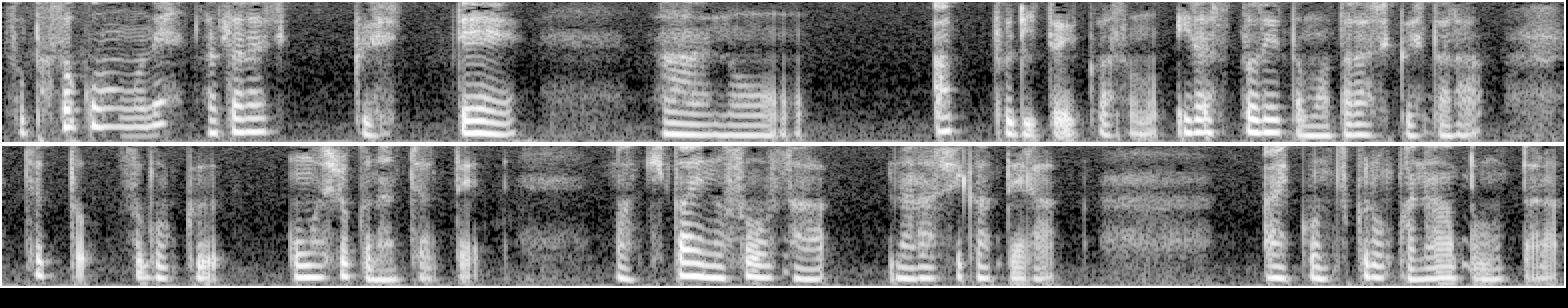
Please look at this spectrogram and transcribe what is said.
そうパソコンをね新しくしてあのアプリというかそのイラストレーターも新しくしたらちょっとすごく面白くなっちゃってまあ、機械の操作鳴らしがてらアイコン作ろうかなと思ったら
